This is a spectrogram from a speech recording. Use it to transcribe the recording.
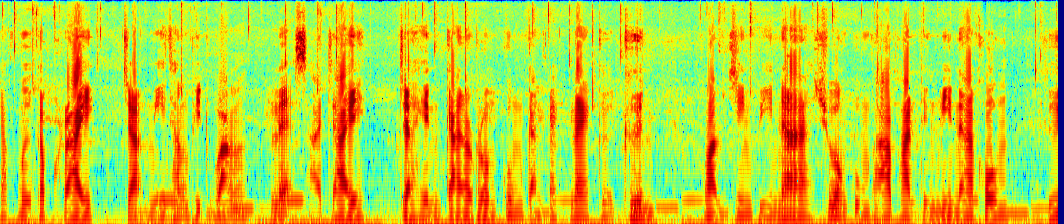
จับมือกับใคร จะมีทั้งผิดหวังและสาใจ จะเห็นการรวมกลุ่มกันแปลกๆเกิดขึ้น ความจริงปีหน้าช่วงกุมภาพันธ์ถึงมีนาคม คือ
